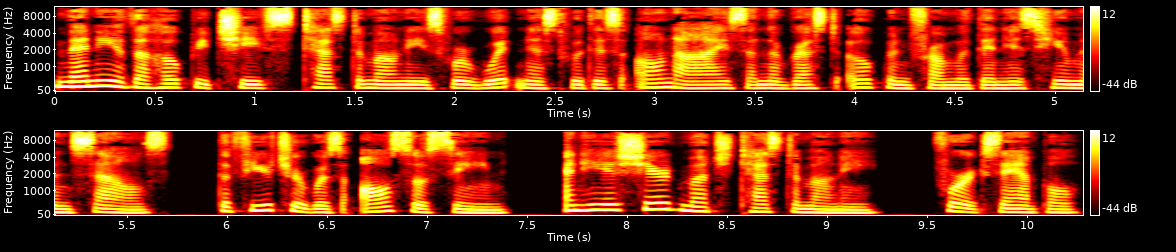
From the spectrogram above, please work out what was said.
Many of the Hopi chief's testimonies were witnessed with his own eyes and the rest opened from within his human cells. The future was also seen, and he has shared much testimony. For example,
